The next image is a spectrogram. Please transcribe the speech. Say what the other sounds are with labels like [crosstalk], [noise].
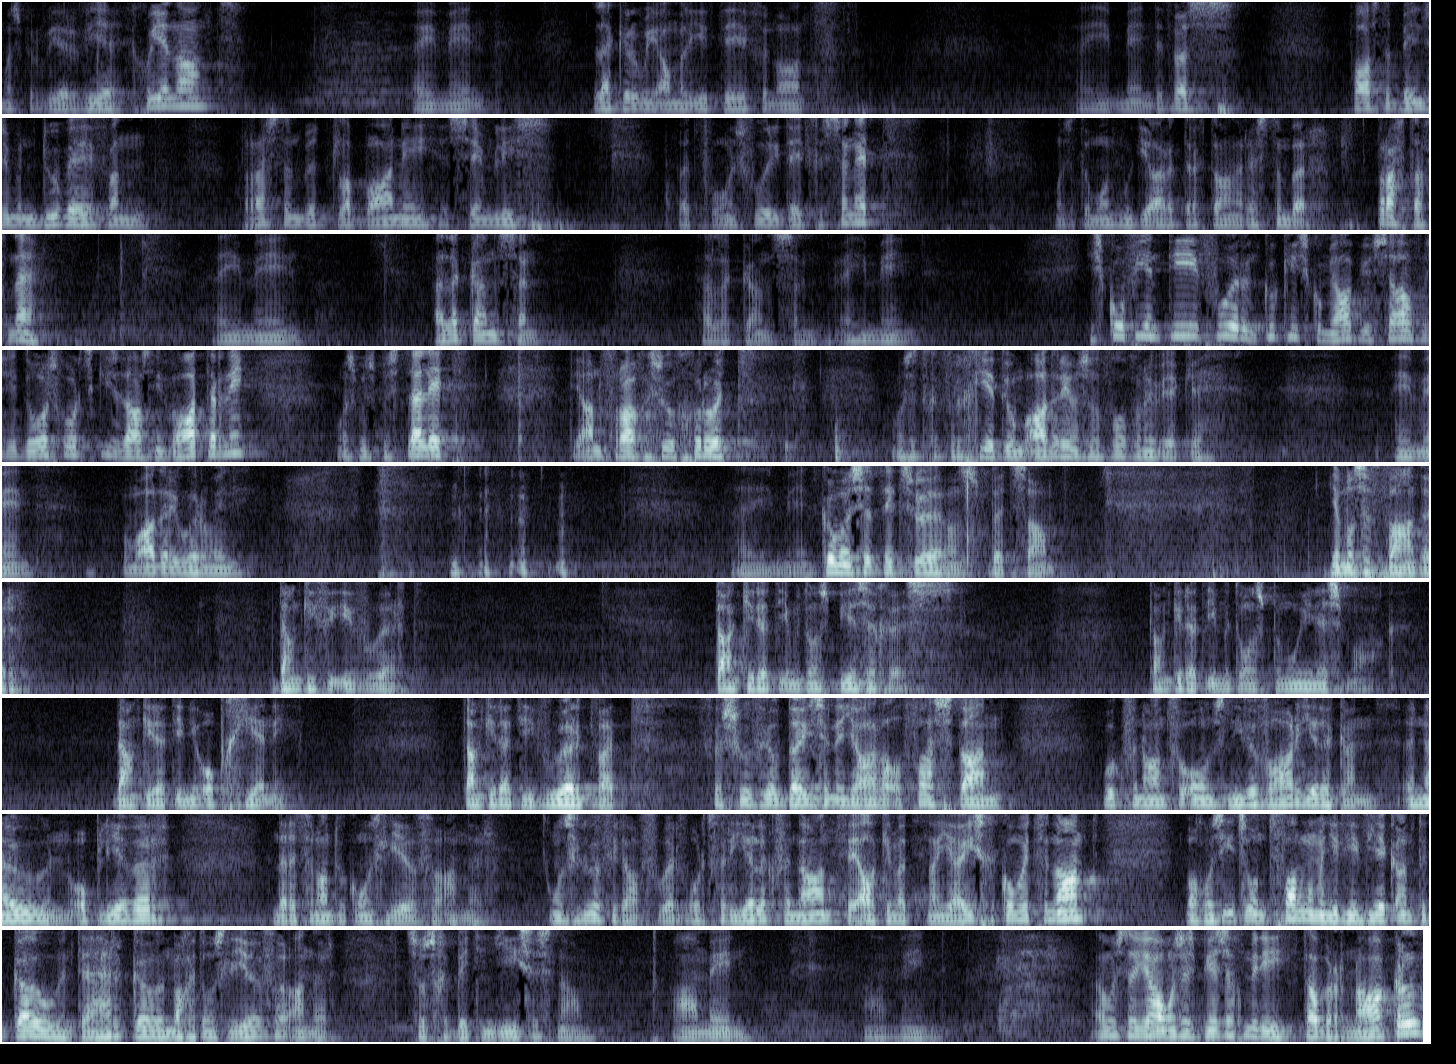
Kom ons probeer weer. Goeienaand. Amen. Lekker om julle almal hier te hê vanaand. Amen. Dit was Pastor Benjamin Dube van Rustenburg Klabani Assemblies wat vir ons voor die tyd gesing het. Ons het hom ontmoet jare terug daar in Rustenburg. Pragtig, né? Nee? Amen. Hulle kan sing. Hulle kan sing. Amen. Hier's koffie en tee voor en koekies. Kom help jouself as jy dors word. Skus, daar's nie water nie. Ons moes bestel het. Die aanvraag is so groot. Ons het vergeet om Adrie ons sal volgende week hê. Amen. Om Adrie hoor my. [laughs] Amen. Kom ons sit net so ons bid saam. Hemelse Vader, dankie vir u woord. Dankie dat u met ons besig is. Dankie dat u met ons bemoeienis maak. Dankie dat u nie opgee nie. Dankie dat u woord wat vir soveel duisende jare al vas staan ook vanaand vir ons nuwe waarhede kan inhou en oplewer en dat dit vanaand ook ons lewe verander. Ons loof U daarvoor. Word verheerlik vanaand vir elkeen wat na jou huis gekom het vanaand. Mag ons iets ontvang om in hierdie week aan te kou en te herkou en mag dit ons lewe verander soos gebed in Jesus naam. Amen. Amen. Ons nou ja, ons is besig met die tabernakel.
